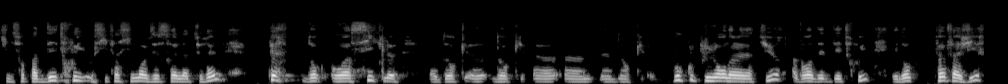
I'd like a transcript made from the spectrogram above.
qui ne sont pas détruits aussi facilement que les oestrogènes naturels donc ont un cycle donc euh, donc euh, euh, donc beaucoup plus long dans la nature avant d'être détruits et donc peuvent agir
